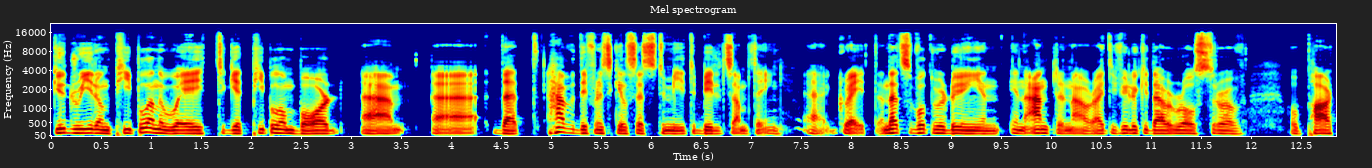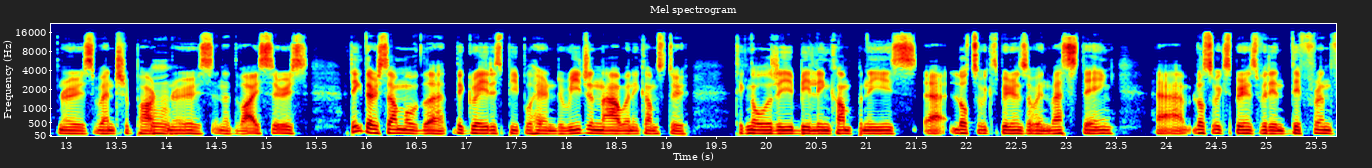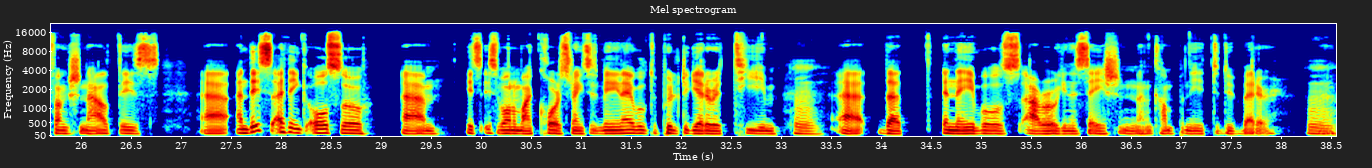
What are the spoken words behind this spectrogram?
good read on people and a way to get people on board um, uh, that have different skill sets to me to build something uh, great. And that's what we're doing in, in Antler now, right? If you look at our roster of, of partners, venture partners, and advisors, I think there are some of the, the greatest people here in the region now when it comes to technology, building companies, uh, lots of experience of investing, um, lots of experience within different functionalities. Uh, and this, I think, also um, is, is one of my core strengths is being able to pull together a team Mm. uh, that enables our organization and company to do better. Mm.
